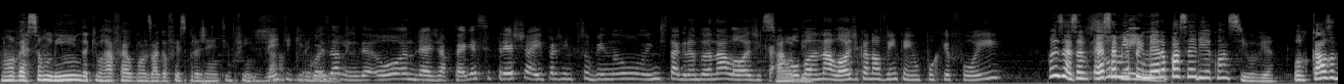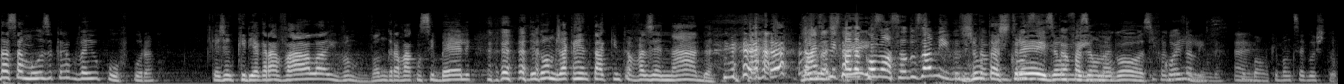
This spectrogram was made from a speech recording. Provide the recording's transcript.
numa versão linda que o Rafael Gonzaga fez pra gente, enfim. Tá gente, tá que coisa bonito. linda. Ô, André, já pega esse trecho aí pra gente subir no Instagram do Analógica. Sobe. Arroba Analógica91, porque foi Pois é, essa, essa é a minha primeira parceria com a Silvia. Por causa dessa música veio Púrpura. Que a gente queria gravá-la e vamos, vamos gravar com Cibele. Digamos, já que a gente está aqui, não está fazendo nada. tá explicando a comoção dos amigos. Juntas então, três, vamos fazer um negócio. Que Foi coisa linda. É. Que bom, que bom que você gostou.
